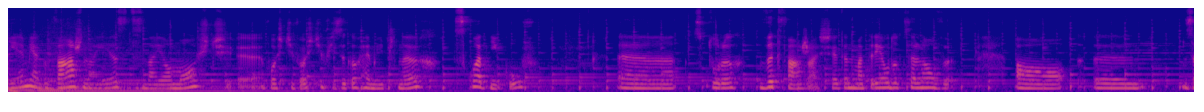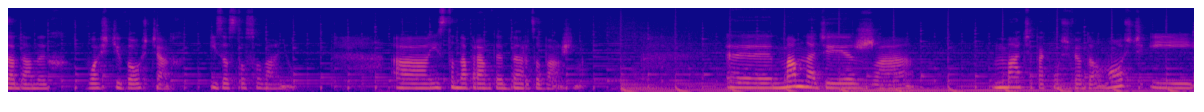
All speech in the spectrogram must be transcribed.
wiem, jak ważna jest znajomość e, właściwości fizykochemicznych składników, e, z których wytwarza się ten materiał docelowy o zadanych właściwościach i zastosowaniu. A Jest to naprawdę bardzo ważne. Y, Mam nadzieję, że macie taką świadomość i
